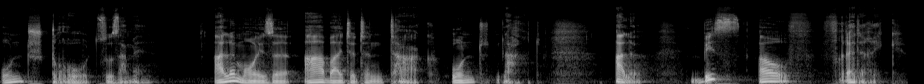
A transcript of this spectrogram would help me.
und Stroh zu sammeln. Alle Mäuse arbeiteten Tag und Nacht. Alle, bis auf Frederik.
